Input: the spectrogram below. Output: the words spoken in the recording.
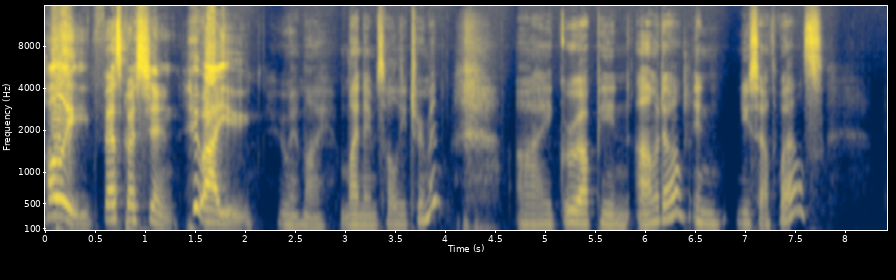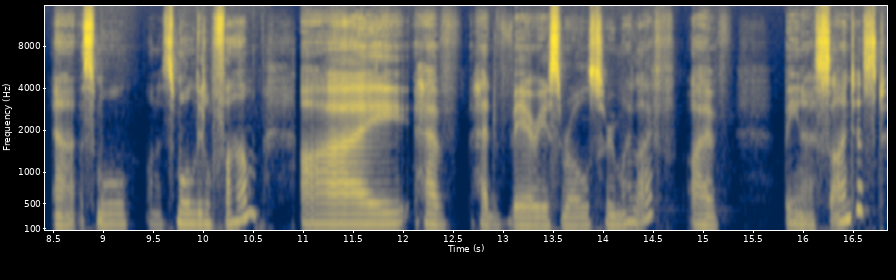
Holly, first question Who are you? Who am I? My name's Holly Trueman. I grew up in Armidale in New South Wales, uh, a small on a small little farm. I have had various roles through my life. I've been a scientist,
